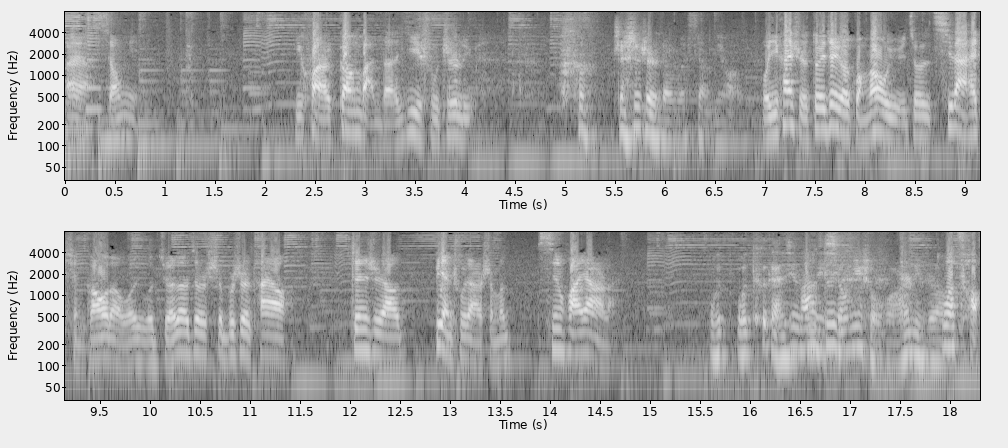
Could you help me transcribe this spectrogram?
哎呀，小米一块钢板的艺术之旅，真是他妈想尿了。我一开始对这个广告语就是期待还挺高的，我我觉得就是是不是他要真是要变出点什么新花样来？我我特感兴趣那小米手环，你知道吗？我操，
